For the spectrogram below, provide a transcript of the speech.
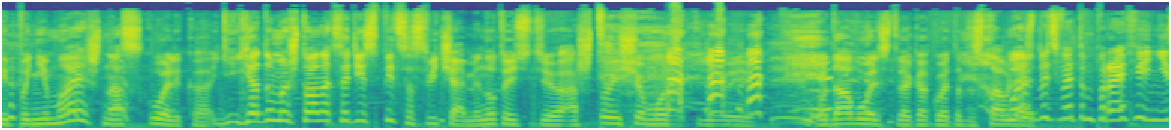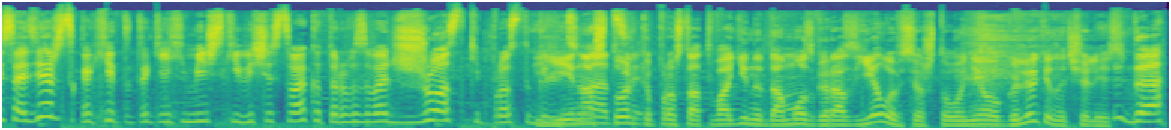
Ты понимаешь, насколько? Я думаю, что она, кстати, спит со свечами. Ну, то есть, э, а что еще может ей удовольствие какое-то доставлять? Может быть, в этом парафине содержатся какие-то такие химические вещества, которые вызывают жесткий просто Ей галлюцинации. настолько просто от вагины до мозга разъело все, что у нее глюки начались. Да.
